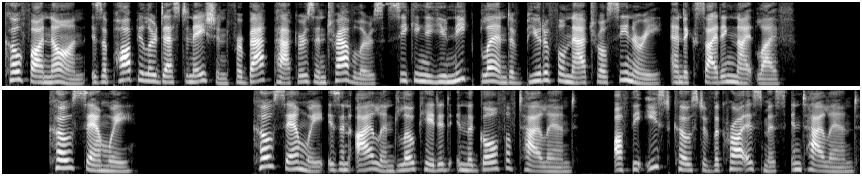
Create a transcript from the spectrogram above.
Koh Pha Ngan is a popular destination for backpackers and travelers seeking a unique blend of beautiful natural scenery and exciting nightlife. Koh Samui Koh Samui is an island located in the Gulf of Thailand, off the east coast of the Kra Isthmus in Thailand.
